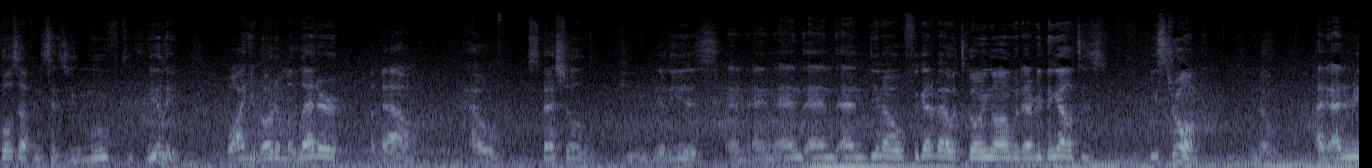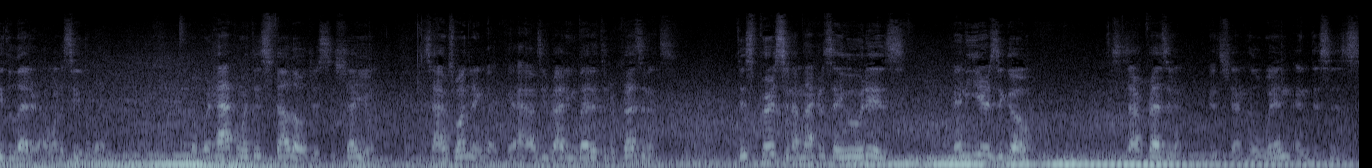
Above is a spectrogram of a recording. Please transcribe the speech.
calls up and he says, "You moved really." Why? He wrote him a letter about how special he really is, and and and and and you know, forget about what's going on with everything else. Is he's strong, you know. I, I didn't read the letter. I want to see the letter. But what happened with this fellow, just to show you, so I was wondering, like, how's he writing letter to the presidents? This person, I'm not going to say who it is, many years ago, this is our president. It's Shem Win, and this is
